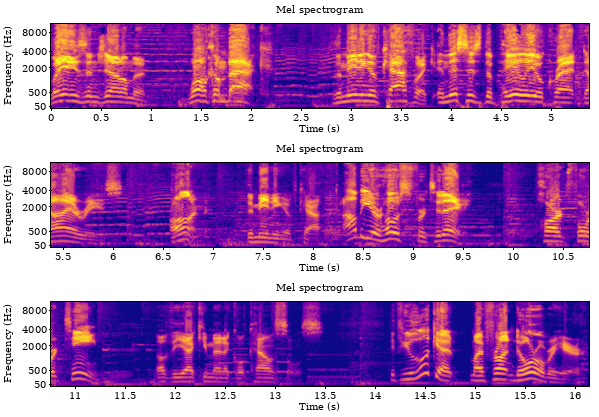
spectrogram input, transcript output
Ladies and gentlemen, welcome back to the Meaning of Catholic, and this is the Paleocrat Diaries on the Meaning of Catholic. I'll be your host for today, part 14 of the Ecumenical Councils. If you look at my front door over here,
